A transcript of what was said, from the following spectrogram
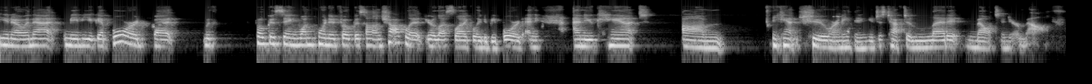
you know, and that maybe you get bored, but focusing one pointed focus on chocolate, you're less likely to be bored and and you can't um you can't chew or anything. You just have to let it melt in your mouth.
